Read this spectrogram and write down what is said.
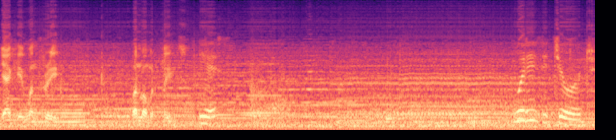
Yankee 1-3. One moment, please. Yes? What is it, George?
